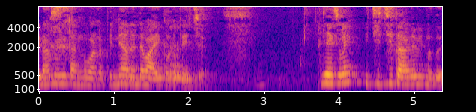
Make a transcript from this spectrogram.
ഇടാൻ വേണ്ടിയിട്ട് അങ്ങ് വേണം പിന്നെ അതെന്റെ വായി കൊണ്ട് തേച്ച്. ചേക്കളെ ചിച്ചി താഴെ വീണത്.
